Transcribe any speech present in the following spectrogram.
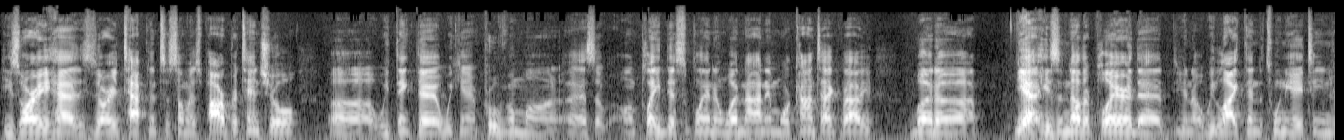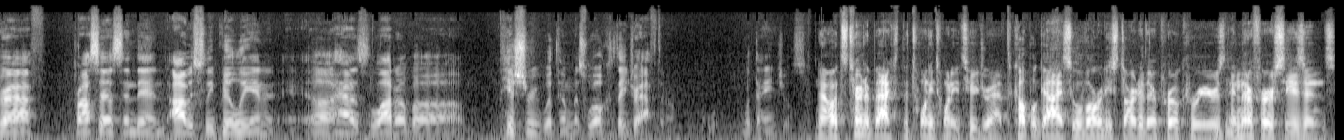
He's already has he's already tapped into some of his power potential. Uh, we think that we can improve him on uh, as a, on play discipline and whatnot, and more contact value. But uh, yeah, he's another player that you know we liked in the 2018 draft process, and then obviously Billy and uh, has a lot of uh, history with him as well because they drafted him with the Angels. Now let's turn it back to the 2022 draft. A couple guys who have already started their pro careers in their first seasons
